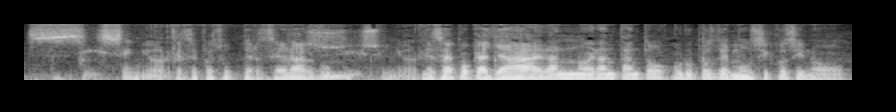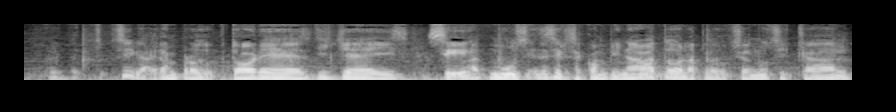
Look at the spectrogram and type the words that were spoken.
Sí, señor. que ese fue su tercer álbum. Sí, señor. En esa época ya eran, no eran tanto grupos de músicos, sino sí, eran productores, DJs, Sí. ah, es decir, se combinaba todo, la producción musical,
